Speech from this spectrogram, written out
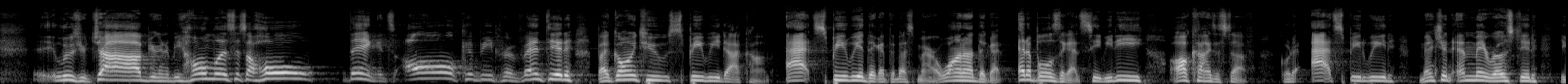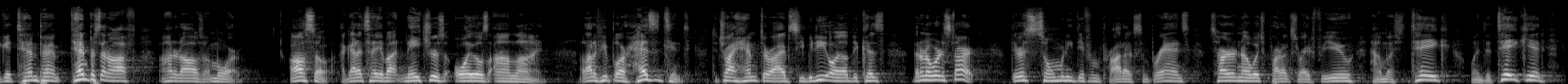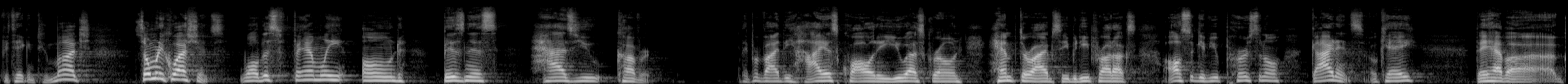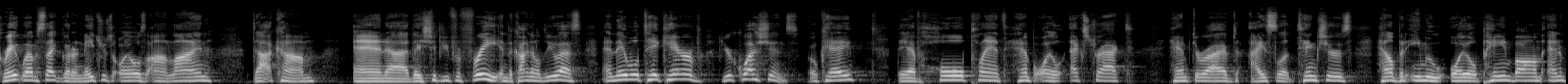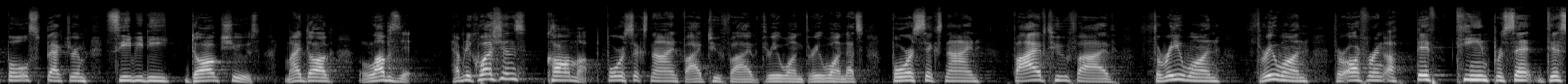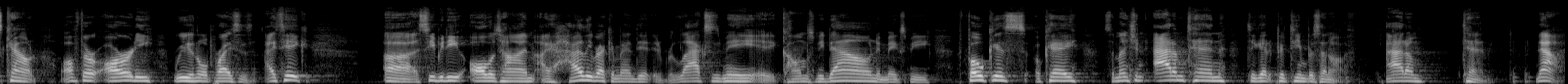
lose your job. You're gonna be homeless. It's a whole thing. It's all could be prevented by going to speedweed.com. At Speedweed, they got the best marijuana, they got edibles, they got CBD, all kinds of stuff. Go to at Speedweed, mention MMA Roasted, you get 10, 10% off $100 or more. Also, I gotta tell you about Nature's Oils Online. A lot of people are hesitant to try hemp derived CBD oil because they don't know where to start. There are so many different products and brands. It's hard to know which product's right for you, how much to take, when to take it, if you're taking too much. So many questions. Well, this family owned business has you covered. They provide the highest quality US grown hemp derived CBD products, also give you personal guidance, okay? They have a great website. Go to naturesoilsonline.com and uh, they ship you for free in the continental US and they will take care of your questions, okay? They have whole plant hemp oil extract, hemp derived isolate tinctures, hemp and emu oil pain balm, and full spectrum CBD dog chews. My dog loves it. Have any questions? Call them up 469 525 3131. That's 469 525 3131. They're offering a 15% discount off their already reasonable prices. I take uh, CBD all the time. I highly recommend it. It relaxes me, it calms me down, it makes me focus. Okay, so mention Adam 10 to get 15% off. Adam 10. Now,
